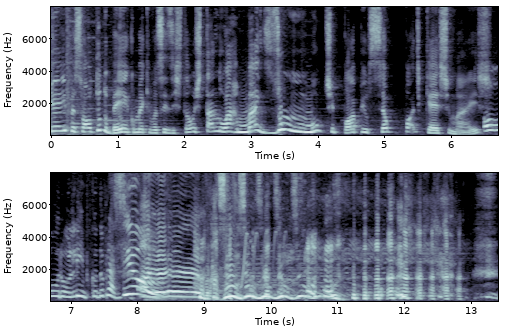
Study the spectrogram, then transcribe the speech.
E aí, pessoal, tudo bem? Como é que vocês estão? Está no ar mais um Multipop, o seu podcast mais. Ouro Olímpico do Brasil! Aê! Brasil, zil, zil, zil, zil.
